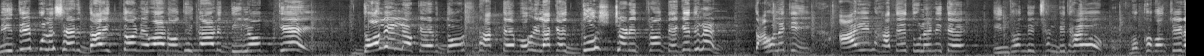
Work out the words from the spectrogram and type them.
নীতি পুলিশের দায়িত্ব নেওয়ার অধিকার দিল কে? দলের লোকের দোষ থাকতে মহিলাকে দুশ্চরিত্র দেখে দিলেন তাহলে কি আইন হাতে তুলে নিতে ইন্ধন দিচ্ছেন বিধায়ক? মুখ্যমন্ত্রীর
